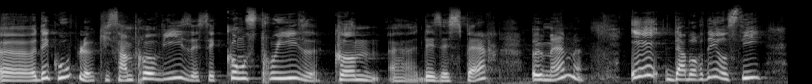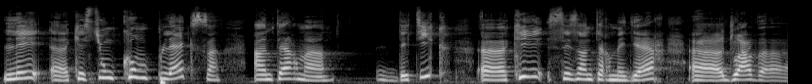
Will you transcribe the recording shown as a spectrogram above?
euh, des couples qui s'improvisent et se construisent comme des experts eux-mêmes, et d'aborder aussi les questions complexes en termes d'éthique euh, ces intermédiaires euh, doivent, euh,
